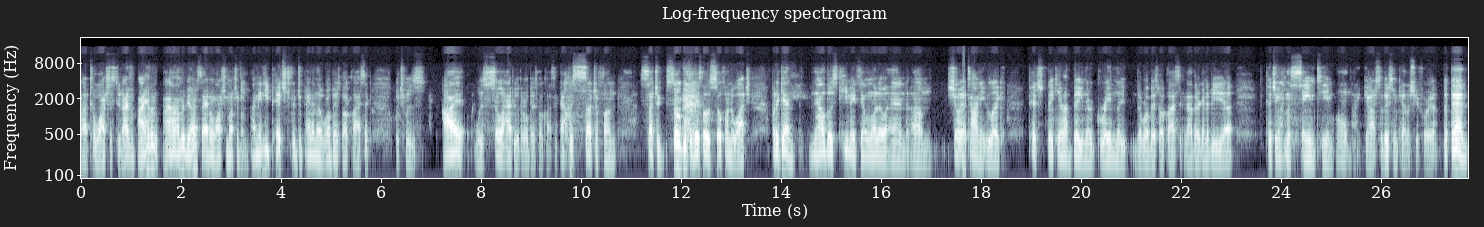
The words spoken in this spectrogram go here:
uh, to watch this dude. I've I haven't I'm gonna be honest, I haven't watched much of him. I mean, he pitched for Japan in the World Baseball Classic, which was I was so happy with the World Baseball Classic. That was such a fun, such a so good for baseball. It was so fun to watch. But again, now those teammates Yamamoto and um, Shohei Ohtani, who like pitched, they came out big and they were great in the the World Baseball Classic. Now they're gonna be uh, pitching on the same team. Oh my gosh! So there's some chemistry for you. But then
